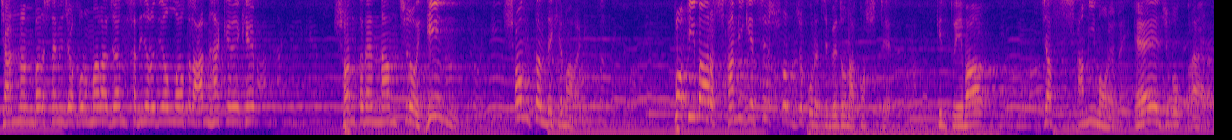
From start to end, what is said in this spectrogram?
চার নাম্বার স্বামী যখন মারা যান হাদিজা রদি আল্লাহ তালা আনহাকে রেখে, সন্তানের নাম ছিল হিন্দ। সন্তান দেখে মারা গেছে। প্রতিবার স্বামী গেছে, সহ্য করেছে, বেদনা, কষ্টের। কিন্তু এবার যা স্বামী মরে নাই। এ যুবক ভাইরা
